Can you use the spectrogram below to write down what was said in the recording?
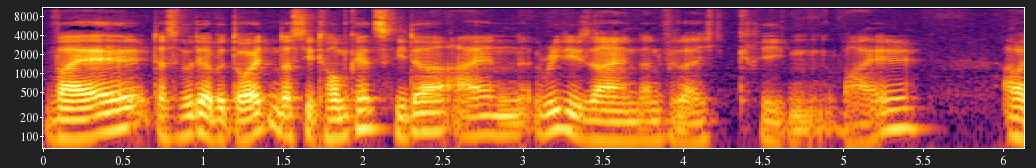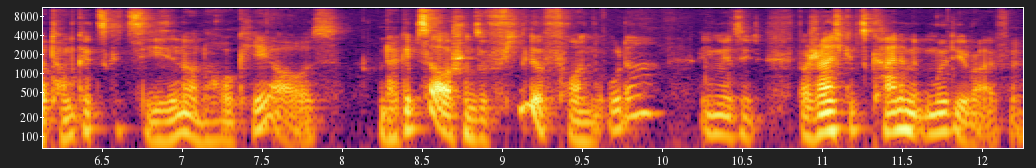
Weil das würde ja bedeuten, dass die Tomcats wieder ein Redesign dann vielleicht kriegen, weil. Aber Tomcats, die sehen auch noch okay aus. Und da gibt es ja auch schon so viele von, oder? Jetzt nicht. Wahrscheinlich gibt es keine mit Multi-Rifle.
